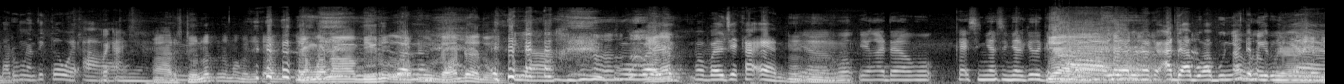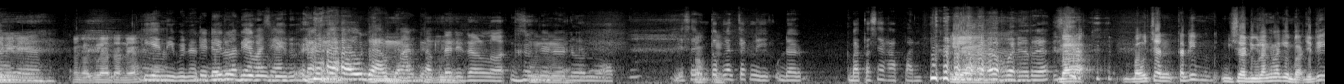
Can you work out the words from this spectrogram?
baru nanti ke WA. WA-nya. Nah, harus download tuh mobil JKN. yang warna biru ya, aku udah ada tuh. Iya. Mobile, Iya kan? mobile JKN. Iya, mau- yang ada kayak sinyal-sinyal gitu kan. Iya. Ah, iya benar. Ada abu-abunya, ada birunya. Ya, yang ini Iya. nih. Enggak kelihatan ya. Iya nih benar. Udah Biru, ya, biru, ya? biru. Udah. udah, udah, udah. Mantap, udah di-download. Sudah udah download. Biasanya untuk Oke. ngecek nih udah batasnya kapan. Iya. Bayarnya. Mbak Mbak Ucen tadi bisa diulang lagi Mbak. Jadi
